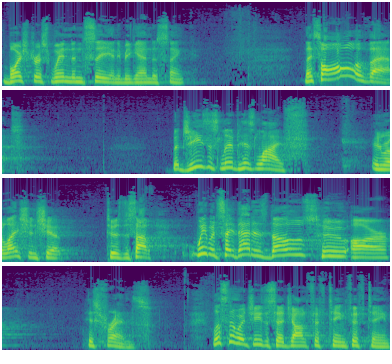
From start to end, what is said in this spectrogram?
boisterous wind and sea, and he began to sink. They saw all of that. But Jesus lived his life in relationship to his disciples. We would say that is those who are his friends. Listen to what Jesus said, John 15, 15.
